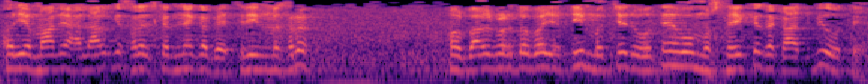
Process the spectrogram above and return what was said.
اور یہ مال حلال کے خرچ کرنے کا بہترین مصرف۔ اور بال بڑھ بھائی یتیم بچے جو ہوتے ہیں وہ مستحق زکوٰۃ بھی ہوتے ہیں۔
